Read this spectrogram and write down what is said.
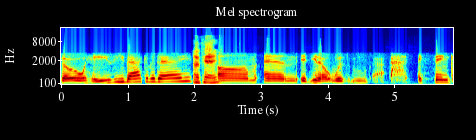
so hazy back in the day. Okay. Um, and it, you know, was I think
